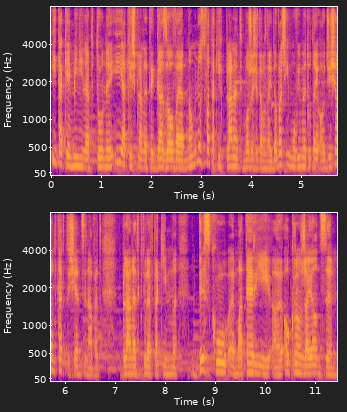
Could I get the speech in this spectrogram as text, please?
i takie mini Neptuny, i jakieś planety gazowe. No mnóstwo takich planet może się tam znajdować i mówimy tutaj o dziesiątkach tysięcy nawet planet, które w takim dysku e, materii e, okrążającym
